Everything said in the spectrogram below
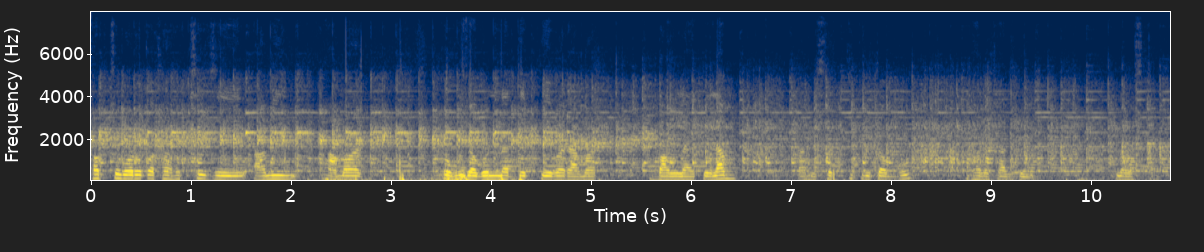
সবচেয়ে বড় কথা হচ্ছে যে আমি আমার প্রভু জগন্নাথ দেবকে এবার আমার বাংলায় পেলাম। আমি সত্যি কৃতজ্ঞ। ভালো থাকবেন। নমস্কার।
